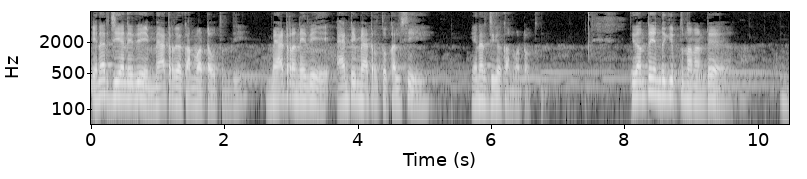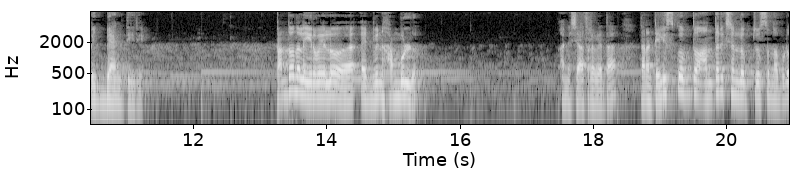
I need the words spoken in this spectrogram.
ఎనర్జీ అనేది మ్యాటర్గా కన్వర్ట్ అవుతుంది. మ్యాటర్ అనేది యాంటీ మ్యాటర్తో కలిసి ఎనర్జీగా కన్వర్ట్ అవుతుంది. ఇదంతా ఎందుకు చెప్తున్నానంటే బిగ్ బ్యాంగ్ థీరీ పంతొమ్మిది వందల ఇరవైలో ఎడ్విన్ హంబుల్డ్ అనే శాస్త్రవేత్త తన టెలిస్కోప్తో అంతరిక్షంలోకి చూస్తున్నప్పుడు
